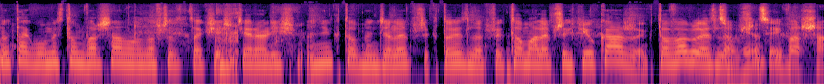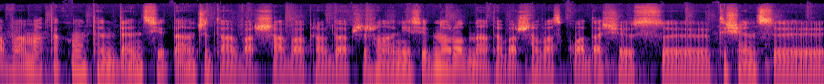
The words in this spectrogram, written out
No tak, bo my z tą Warszawą zawsze to tak się ścieraliśmy, nie? Kto będzie lepszy, kto jest lepszy, kto ma lepszych piłkarzy piłkarzy. Kto w ogóle jest Co lepszy? więcej, Warszawa ma taką tendencję, ta, znaczy ta Warszawa, prawda, przecież ona nie jest jednorodna. Ta Warszawa składa się z e, tysięcy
